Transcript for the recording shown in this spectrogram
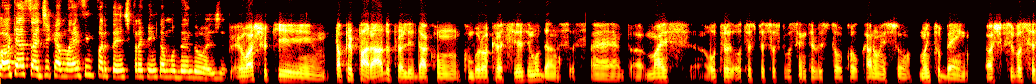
Qual é a sua dica mais importante para quem está mudando hoje? Eu acho que está preparado para lidar com, com burocracias e mudanças. É, mas outras, outras pessoas que você entrevistou colocaram isso muito bem. Eu acho que se você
